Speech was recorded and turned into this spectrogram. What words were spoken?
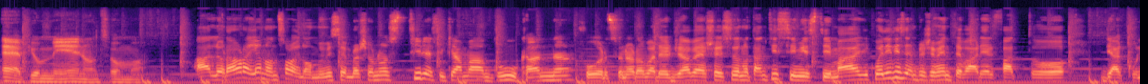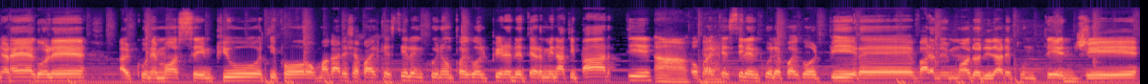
Eh, più o meno, insomma. Allora, ora io non so i nomi, mi sembra c'è uno stile si chiama Gukan, forse una roba del genere. Vabbè, ci sono tantissimi stili, ma quelli lì semplicemente varia il fatto di alcune regole, alcune mosse in più, tipo magari c'è qualche stile in cui non puoi colpire determinati parti. Ah, ok. O qualche stile in cui le puoi colpire, variano in modo di dare punteggi,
